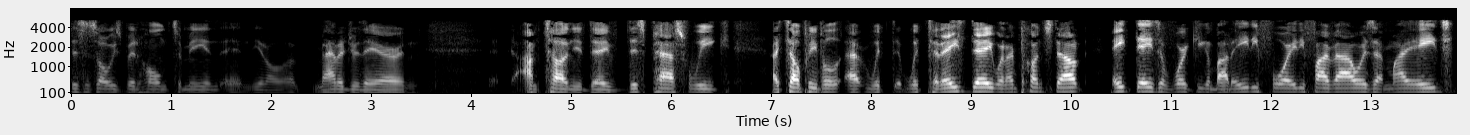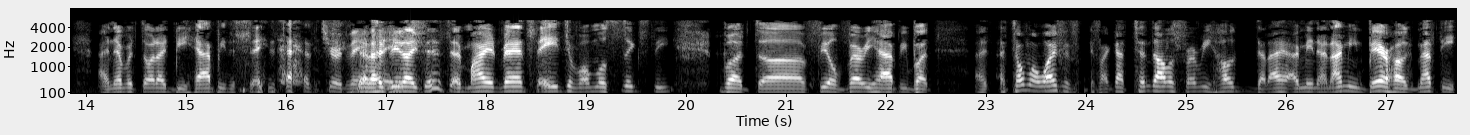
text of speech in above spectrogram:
this has always been home to me, and and you know, a manager there, and I'm telling you, Dave, this past week. I tell people uh, with with today's day when I punched out eight days of working about 84, 85 hours at my age, I never thought I'd be happy to say that. At your that advanced I'd be age. like this at my advanced age of almost 60, but uh feel very happy. But I, I told my wife if if I got ten dollars for every hug that I I mean and I mean bear hug, not the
